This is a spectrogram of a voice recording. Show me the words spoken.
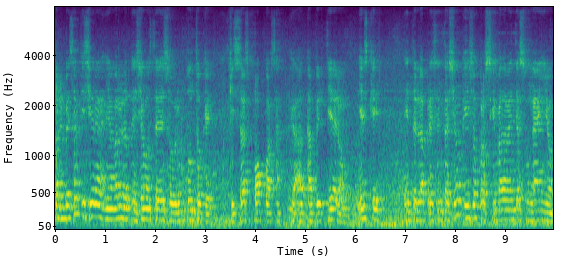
Para empezar quisiera llamarle la atención a ustedes sobre un punto que quizás poco advirtieron, y es que entre la presentación que hizo aproximadamente hace un año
